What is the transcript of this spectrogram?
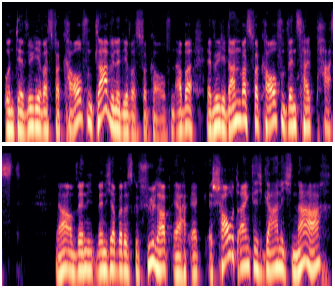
und der will dir was verkaufen. Klar will er dir was verkaufen, aber er will dir dann was verkaufen, wenn es halt passt. Ja, und wenn ich, wenn ich aber das Gefühl habe, er, er, er schaut eigentlich gar nicht nach,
